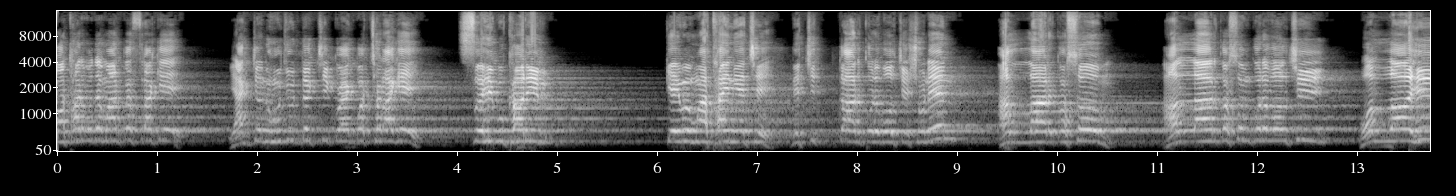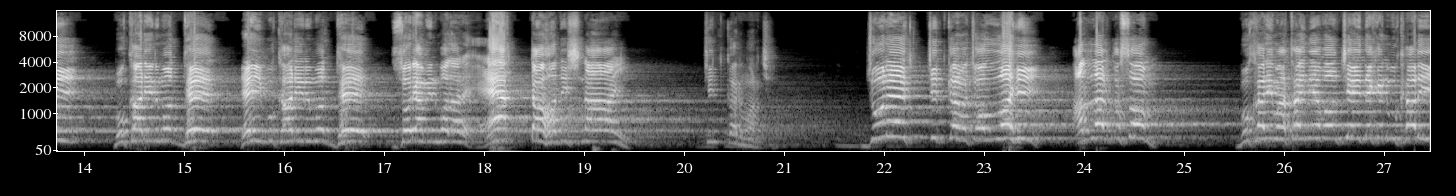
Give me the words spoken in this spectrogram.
কথার মধ্যে মারপ্যাস রাখে। একজন হুজুর দেখছি কয়েক বছর আগে সহি বুখারির কেউ মাথায় নিয়েছে, যে চিৎকার করে বলছে, শোনেন আল্লাহর কসম আল্লাহর কসম করে বলছি বুখারির মধ্যে, এই বুখারির মধ্যে, জোরে আমিন বলার একটা হদিস নাই। চিৎকার মারছে। জোরে চিৎকার মারছে আল্লাহি আল্লাহর কসম। বুখারি মাথায় নিয়ে বলছে, এই দেখেন বুখারি।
